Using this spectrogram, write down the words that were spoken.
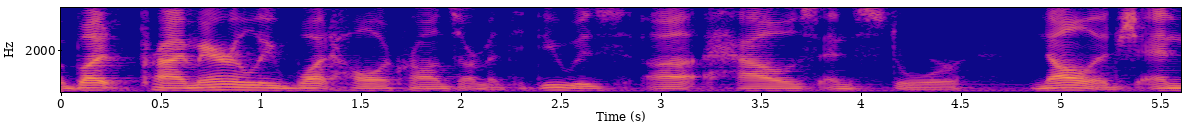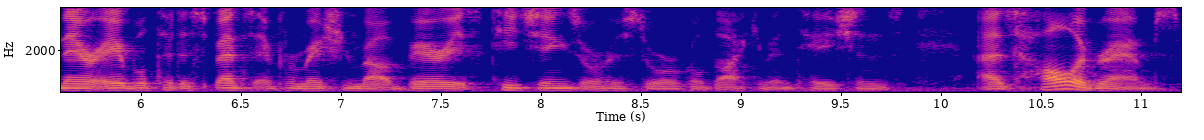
But primarily, what holocrons are meant to do is uh, house and store knowledge, and they're able to dispense information about various teachings or historical documentations as holograms.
